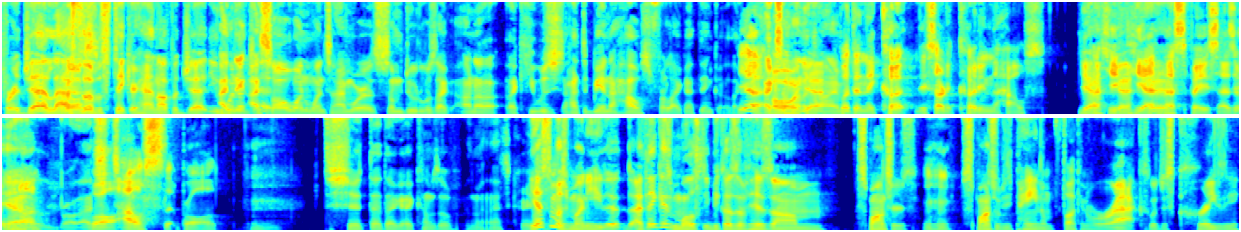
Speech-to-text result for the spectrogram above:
for a jet, last Bro. to take your hand off a jet, you'd I win think a I jet. saw one one time where some dude was like on a like he was had to be in a house for like I think like Yeah. X Oh, amount yeah. of time. But then they cut. They started cutting the house. Yeah, Like he, yeah, he had yeah. less space as it yeah, went on. bro, that's Bro, I was sli- bro. the shit that that guy comes up with, man. That's crazy. He has so much money. I think it's mostly because of his um sponsors. Mhm. Sponsors be paying him fucking racks, which is crazy.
